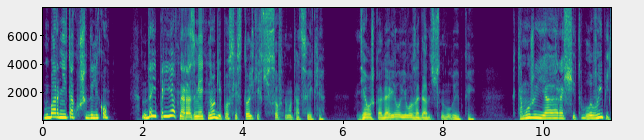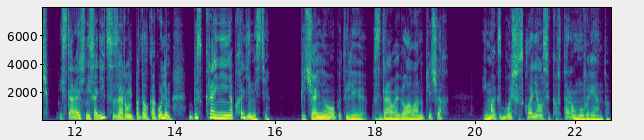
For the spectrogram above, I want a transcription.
«Бар не так уж и далеко», да и приятно размять ноги после стольких часов на мотоцикле. Девушка одарила его загадочной улыбкой. К тому же я рассчитывала выпить и стараюсь не садиться за руль под алкоголем без крайней необходимости. Печальный опыт или здравая голова на плечах? И Макс больше склонялся ко второму варианту.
